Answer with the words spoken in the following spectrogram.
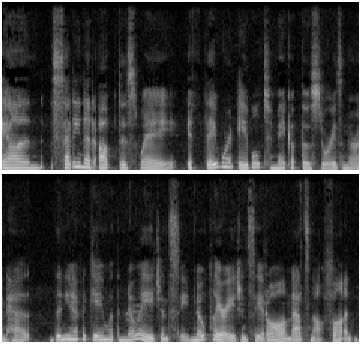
And setting it up this way, if they weren't able to make up those stories in their own head, then you have a game with no agency, no player agency at all, and that's not fun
